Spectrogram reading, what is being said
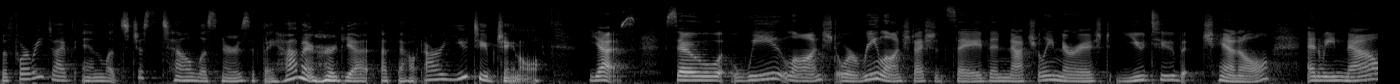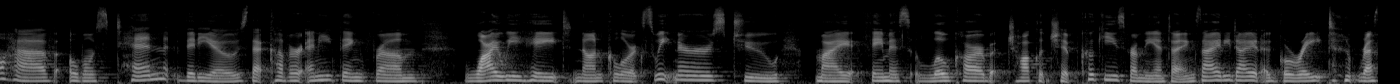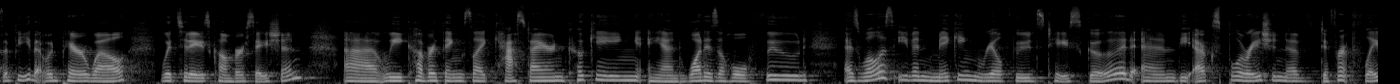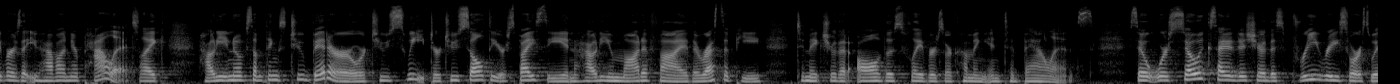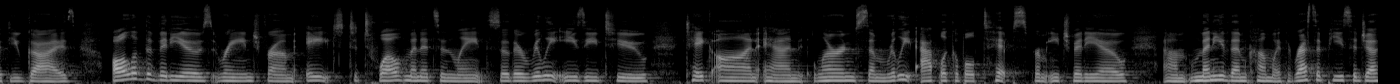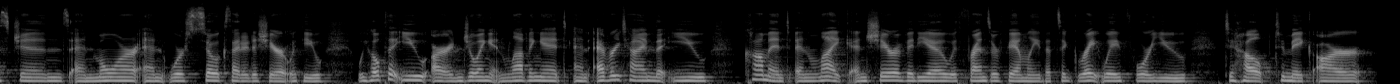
Before we dive in, let's just tell listeners, if they haven't heard yet, about our YouTube channel. Yes. So we launched, or relaunched, I should say, the Naturally Nourished YouTube channel. And we now have almost 10 videos that cover anything from why we hate non caloric sweeteners to my famous low carb chocolate chip cookies from the anti anxiety diet, a great recipe that would pair well with today's conversation. Uh, we cover things like cast iron cooking and what is a whole food, as well as even making real foods taste good and the exploration of different flavors that you have on your palate. Like, how do you know if something's too bitter or too sweet or too salty or spicy? And how do you modify the recipe to make sure that all of those flavors are coming into balance? So, we're so excited to share this free resource with you guys all of the videos range from 8 to 12 minutes in length, so they're really easy to take on and learn some really applicable tips from each video. Um, many of them come with recipe suggestions and more, and we're so excited to share it with you. We hope that you are enjoying it and loving it, and every time that you comment and like and share a video with friends or family, that's a great way for you to help to make our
